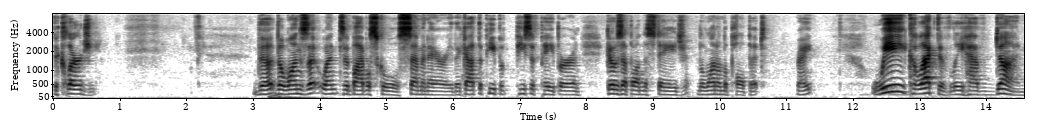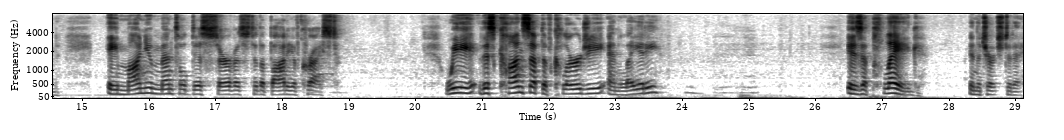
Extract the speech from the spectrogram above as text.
The clergy, the, the ones that went to Bible school, seminary, that got the piece of paper and goes up on the stage, the one on the pulpit, right? We collectively have done a monumental disservice to the body of Christ. We this concept of clergy and laity is a plague in the church today.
